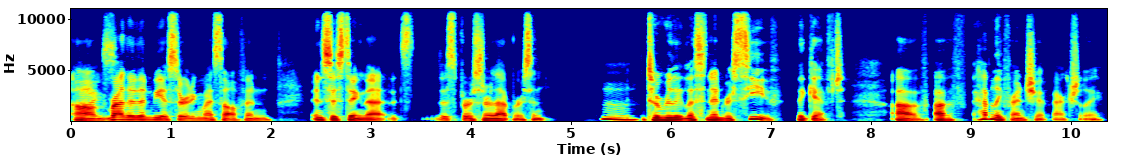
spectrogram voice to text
um, Nice. rather than me asserting myself and insisting that it's this person or that person Hmm. to really listen and receive the gift of of heavenly friendship actually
